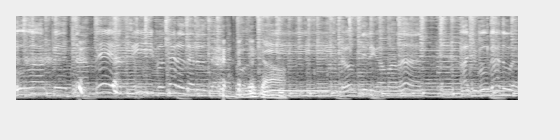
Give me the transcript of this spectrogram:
Vou apertar 65000 agora. Legal. Se liga, malandro. Advogado é.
